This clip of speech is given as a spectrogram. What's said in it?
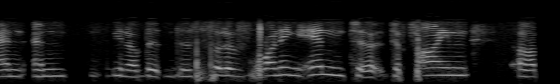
And, and, you know, the, the sort of running in to, to find uh,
